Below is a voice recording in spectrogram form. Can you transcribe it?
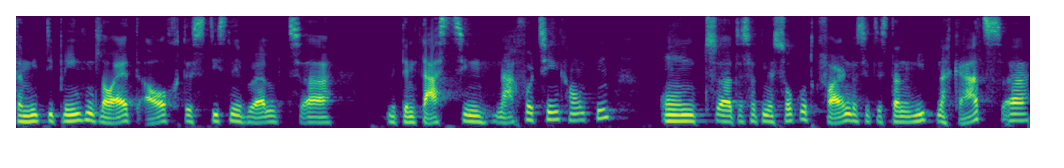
damit die blinden Leute auch das Disney World äh, mit dem Tastsinn nachvollziehen konnten. Und äh, das hat mir so gut gefallen, dass ich das dann mit nach Graz äh,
